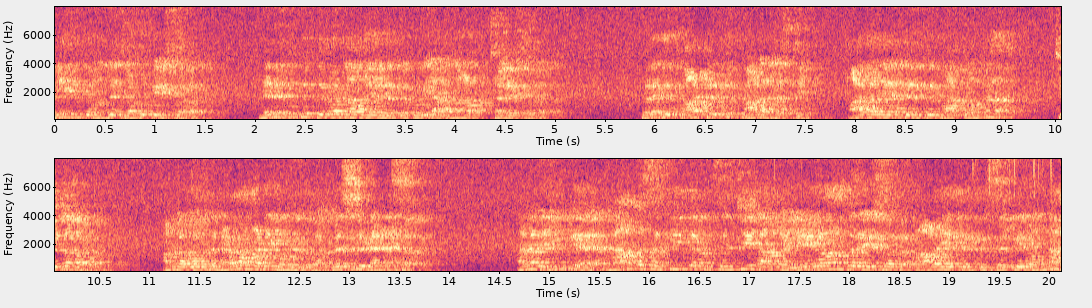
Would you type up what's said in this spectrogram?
நீருக்கு வந்து ஜம்புகேஸ்வரர். நெருப்புக்கு திருவண்ணாமலையில் இருக்கக்கூடிய அருணாச்சலேஸ்வரர். பிறகு காற்றுக்கு காலஹஸ்தி ஆகாயத்திற்கு பார்த்தோம்னா சிதம்பரம். அங்கே அவர் வந்து நடனமாடி கொண்டிருப்பார். பெஸ்ட் டான்ஸர் அதனால் இங்கே நாம சங்கீர்த்தனம் செஞ்சு நாம ஏகாம்பரேஸ்வரர் ஆலயத்திற்கு செல்கிறோம்னா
